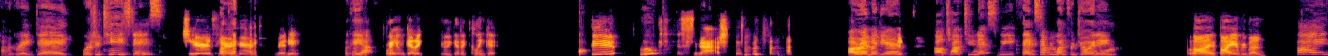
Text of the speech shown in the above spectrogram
Have a great day. Where's your tea, Stace? Cheers. Here, okay. here. Ready? Okay, yeah. Wait, we gotta we gotta clink it. Smash. All right, my dear. I'll talk to you next week. Thanks everyone for joining. Bye. Bye everyone. Bye.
